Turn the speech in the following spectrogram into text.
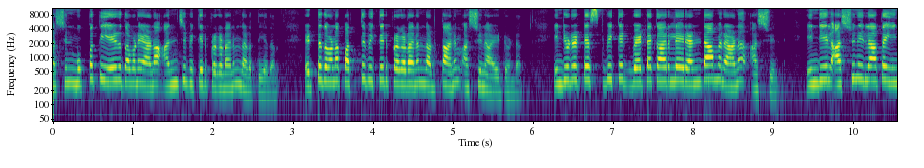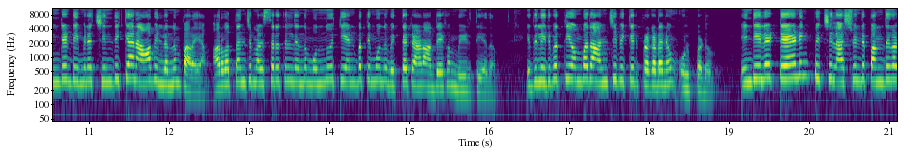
അശ്വിൻ മുപ്പത്തിയേഴ് തവണയാണ് അഞ്ച് വിക്കറ്റ് പ്രകടനം നടത്തിയത്. എട്ട് തവണ പത്ത് വിക്കറ്റ് പ്രകടനം നടത്താനും അശ്വിനായിട്ടുണ്ട്. ഇന്ത്യയുടെ ടെസ്റ്റ് വിക്കറ്റ് വേട്ടക്കാരിലെ രണ്ടാമനാണ് അശ്വിൻ. ഇന്ത്യയിൽ അശ്വിൻ ഇല്ലാത്ത ഇന്ത്യൻ ടീമിനെ ചിന്തിക്കാനാവില്ലെന്നും പറയാം. അറുപത്തഞ്ച് മത്സരത്തിൽ നിന്ന് മുന്നൂറ്റി എൺപത്തിമൂന്ന് വിക്കറ്റാണ് അദ്ദേഹം വീഴ്ത്തിയത്. ഇതിൽ ഇരുപത്തിയൊമ്പത് അഞ്ച് വിക്കറ്റ് പ്രകടനവും ഉൾപ്പെടും. ഇന്ത്യയിലെ ടേണിംഗ് പിച്ചിൽ അശ്വിന്റെ പന്തുകൾ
